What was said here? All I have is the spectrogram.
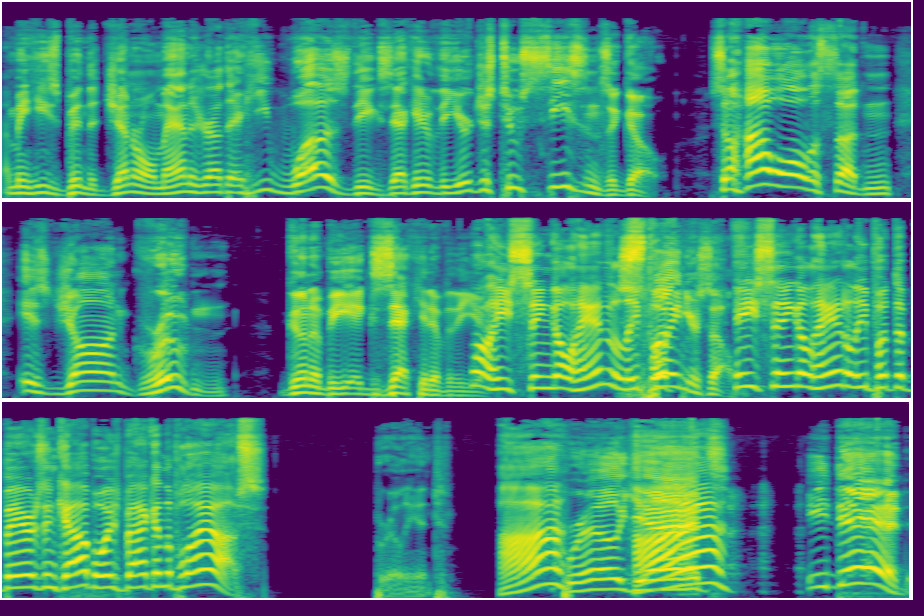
I mean, he's been the general manager out there. He was the executive of the year just two seasons ago. So how all of a sudden is Jon Gruden gonna be executive of the year? Well, he single-handedly Explain put, yourself. He single-handedly put the Bears and Cowboys back in the playoffs. Brilliant. Huh? Brilliant. Huh? He did.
